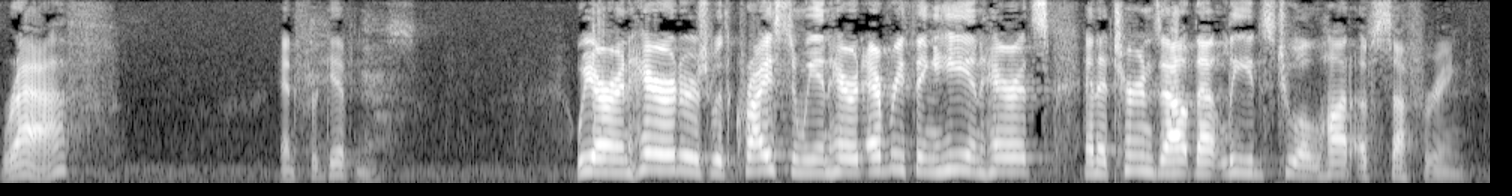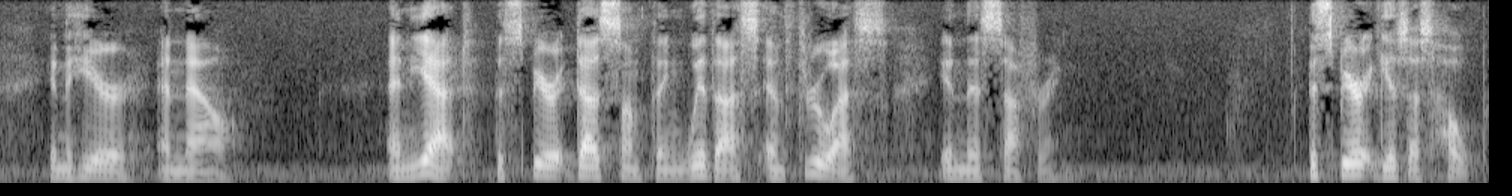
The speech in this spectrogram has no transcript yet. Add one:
wrath, and forgiveness. We are inheritors with Christ, and we inherit everything He inherits, and it turns out that leads to a lot of suffering in the here and now. And yet, the Spirit does something with us and through us in this suffering. The Spirit gives us hope.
